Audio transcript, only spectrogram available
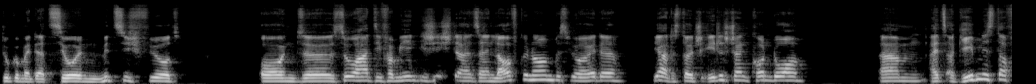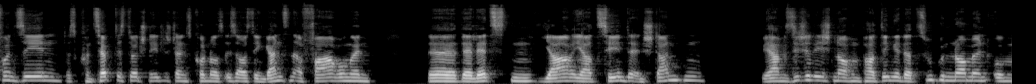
Dokumentation mit sich führt. Und äh, so hat die Familiengeschichte seinen Lauf genommen, bis wir heute ja das deutsche Edelsteinkondor ähm, als Ergebnis davon sehen. Das Konzept des deutschen Edelsteinskondors ist aus den ganzen Erfahrungen äh, der letzten Jahre, Jahrzehnte entstanden. Wir haben sicherlich noch ein paar Dinge dazugenommen, um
